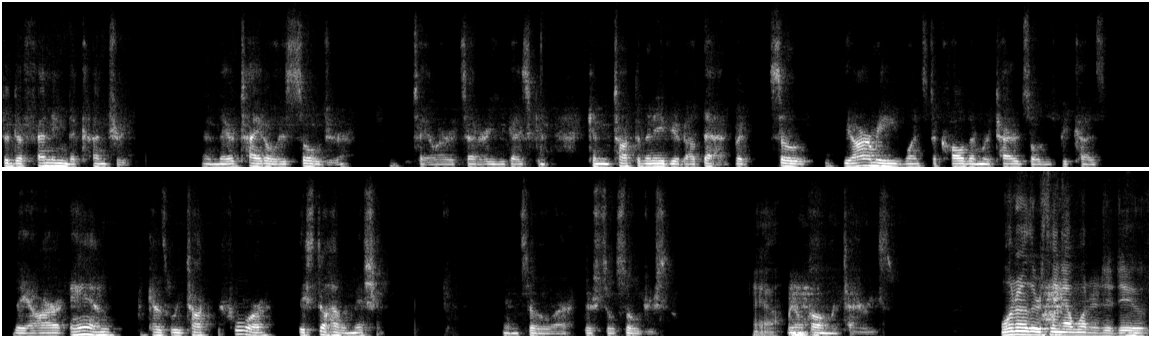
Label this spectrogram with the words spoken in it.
to defending the country, and their title is soldier, sailor, et cetera. You guys can can talk to the Navy about that. But so the Army wants to call them retired soldiers because they are, and because we talked before, they still have a mission, and so uh, they're still soldiers. Yeah, we don't call them retirees. One other thing I wanted to do.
